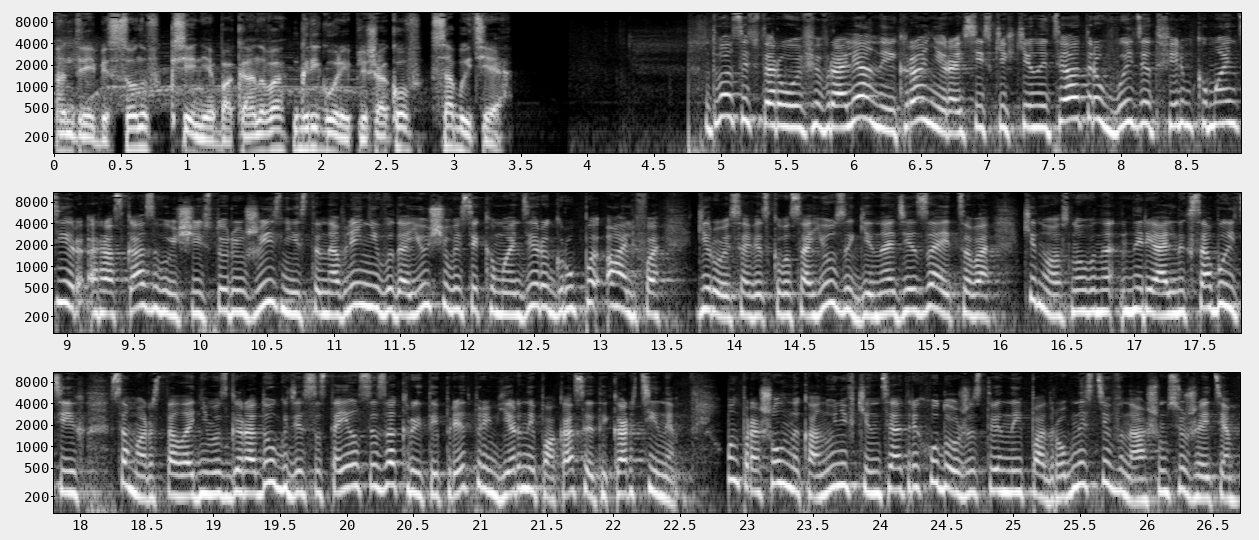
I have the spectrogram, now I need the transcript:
Андрей Бессонов, Ксения Баканова, Григорий Плешаков. События. 22 февраля на экране российских кинотеатров выйдет фильм «Командир», рассказывающий историю жизни и становления выдающегося командира группы «Альфа», героя Советского Союза Геннадия Зайцева. Кино основано на реальных событиях. Самара стала одним из городов, где состоялся закрытый предпремьерный показ этой картины. Он прошел накануне в кинотеатре «Художественный». Подробности в нашем сюжете.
